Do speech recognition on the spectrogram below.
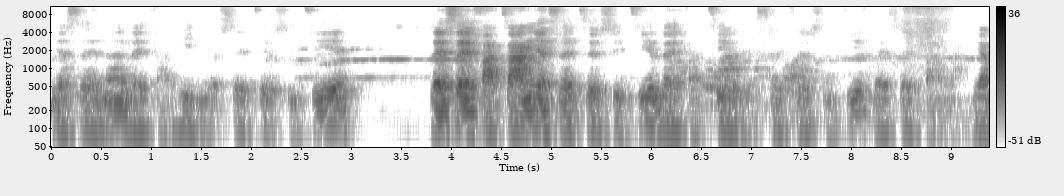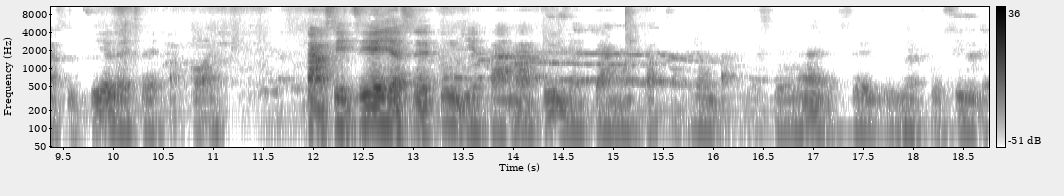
也是那也法 hình 也是 tự sĩ chia lấy sẽ phá chán 也是自 sĩ chia lấy phá chiều 也是自 sĩ chia lấy sẽ phá lạc 也是 chia lấy sẽ phá cõi tàng sĩ chia nhà xe cũng diệt tạ na cứ nhà cha mà tập tập trong tạ nhà xe na nhà xe nhà phụ sĩ nhà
